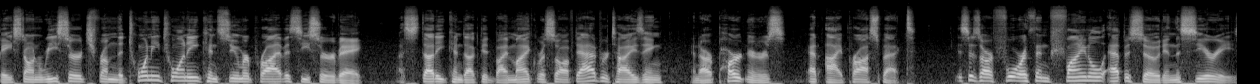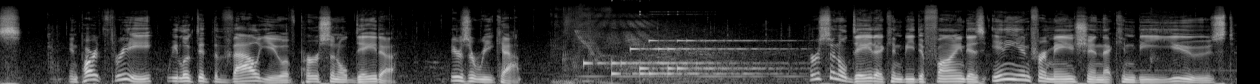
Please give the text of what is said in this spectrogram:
based on research from the 2020 Consumer Privacy Survey, a study conducted by Microsoft Advertising and our partners at iProspect. This is our fourth and final episode in the series. In part three, we looked at the value of personal data. Here's a recap. Personal data can be defined as any information that can be used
